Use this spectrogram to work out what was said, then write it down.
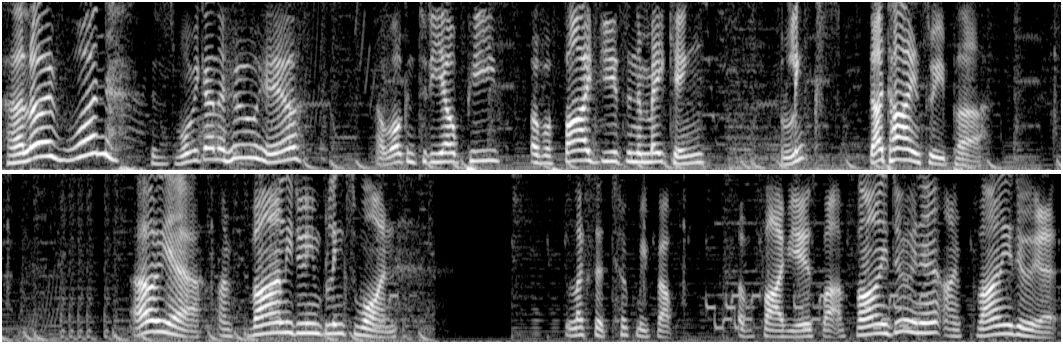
Hello everyone, this is Morrigan Who here, and welcome to the LP over five years in the making, Blinx the Time Sweeper. Oh yeah, I'm finally doing Blinx 1. Like I said, it took me about over five years, but I'm finally doing it, I'm finally doing it.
